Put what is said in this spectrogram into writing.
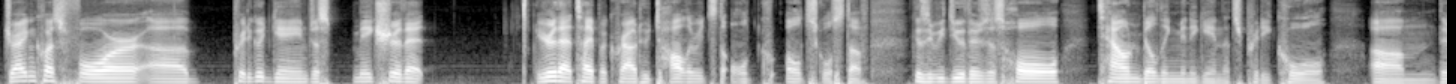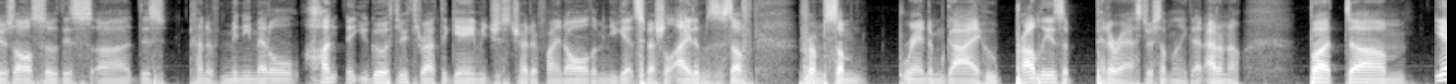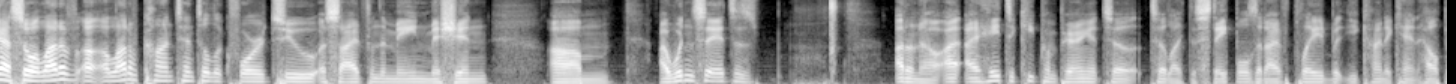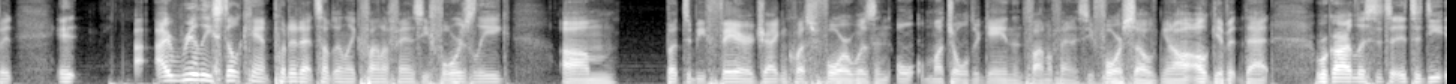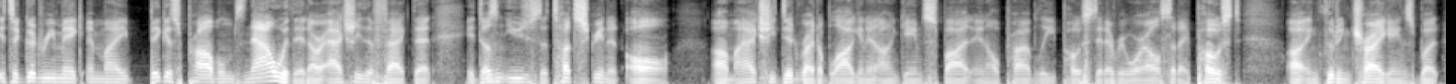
Dragon Quest IV, uh, pretty good game. Just make sure that you're that type of crowd who tolerates the old old school stuff. Because if you do, there's this whole town building minigame that's pretty cool. Um, there's also this uh, this kind of mini medal hunt that you go through throughout the game. You just try to find all of them, and you get special items and stuff from some random guy who probably is a pederast or something like that. I don't know, but um, yeah. So a lot of a, a lot of content to look forward to aside from the main mission. Um, I wouldn't say it's as I don't know. I, I hate to keep comparing it to, to like the staples that I've played, but you kind of can't help it. It I- really still can't put it at something like Final Fantasy IV's League. Um, but to be fair, Dragon Quest IV was a much older game than Final Fantasy IV, so you know I'll, I'll give it that. Regardless, it's a, it's a de- it's a good remake, and my biggest problems now with it are actually the fact that it doesn't use the touchscreen at all. Um, I actually did write a blog in it on GameSpot, and I'll probably post it everywhere else that I post, uh, including Try Games. But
